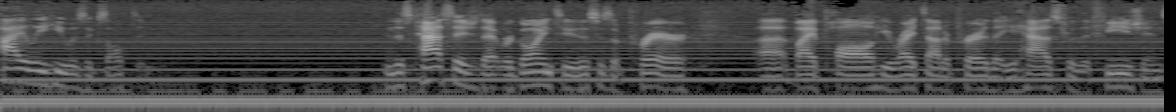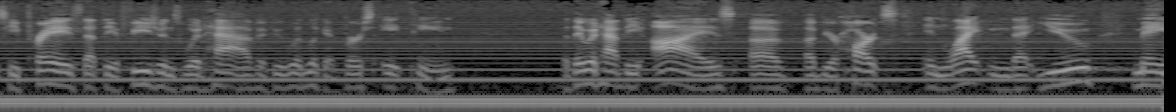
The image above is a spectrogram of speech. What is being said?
highly he was exalted. In this passage that we're going to, this is a prayer uh, by Paul. He writes out a prayer that he has for the Ephesians. He prays that the Ephesians would have, if you would look at verse 18, that they would have the eyes of, of your hearts enlightened, that you may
